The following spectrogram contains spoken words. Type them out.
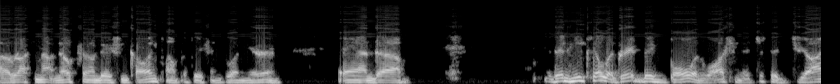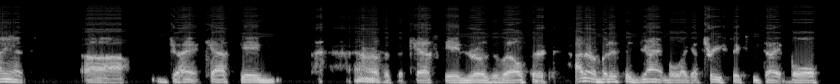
uh, Rocky Mountain Elk Foundation calling competitions one year, and and uh, then he killed a great big bull in Washington, just a giant, uh, giant Cascade. I don't know if it's a Cascade Roosevelt or I don't know, but it's a giant bull, like a 360 type bull.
